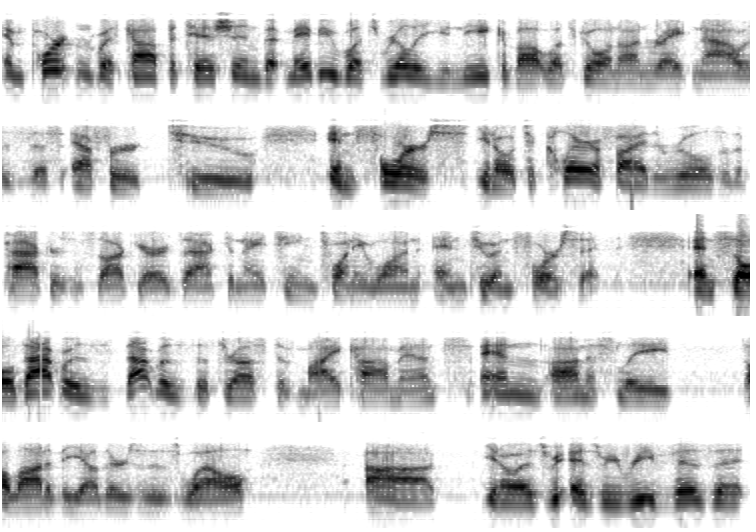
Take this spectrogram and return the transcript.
important with competition, but maybe what's really unique about what's going on right now is this effort to enforce, you know, to clarify the rules of the Packers and Stockyards Act of 1921 and to enforce it. And so that was that was the thrust of my comments and honestly a lot of the others as well. Uh, you know, as we as we revisit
